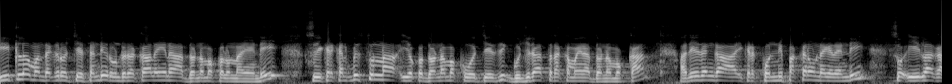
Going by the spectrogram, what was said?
వీటిలో మన దగ్గర వచ్చేసండి రెండు రకాలైన దొండ మొక్కలు ఉన్నాయండి సో ఇక్కడ కనిపిస్తున్న ఈ యొక్క దొండ మొక్క వచ్చేసి గుజరాత్ రకమైన దొండ మొక్క అదేవిధంగా ఇక్కడ కొన్ని పక్కన ఉన్నాయి కదండి. సో ఇలాగా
